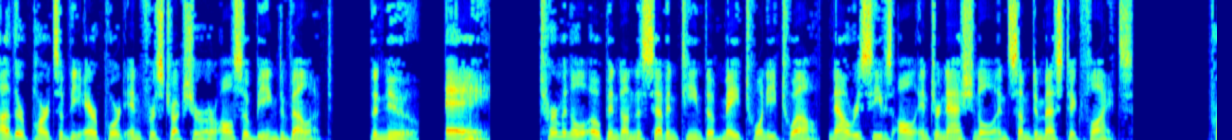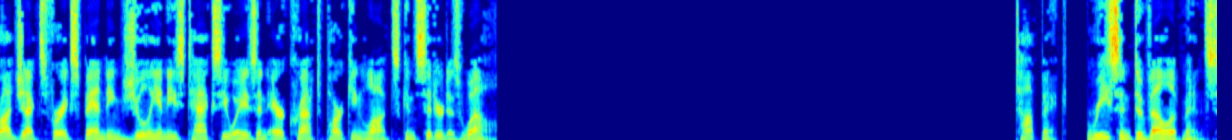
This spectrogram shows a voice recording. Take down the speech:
Other parts of the airport infrastructure are also being developed. The new A terminal opened on 17 May 2012, now receives all international and some domestic flights. Projects for expanding Zhuliany's taxiways and aircraft parking lots considered as well. Topic: Recent developments.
